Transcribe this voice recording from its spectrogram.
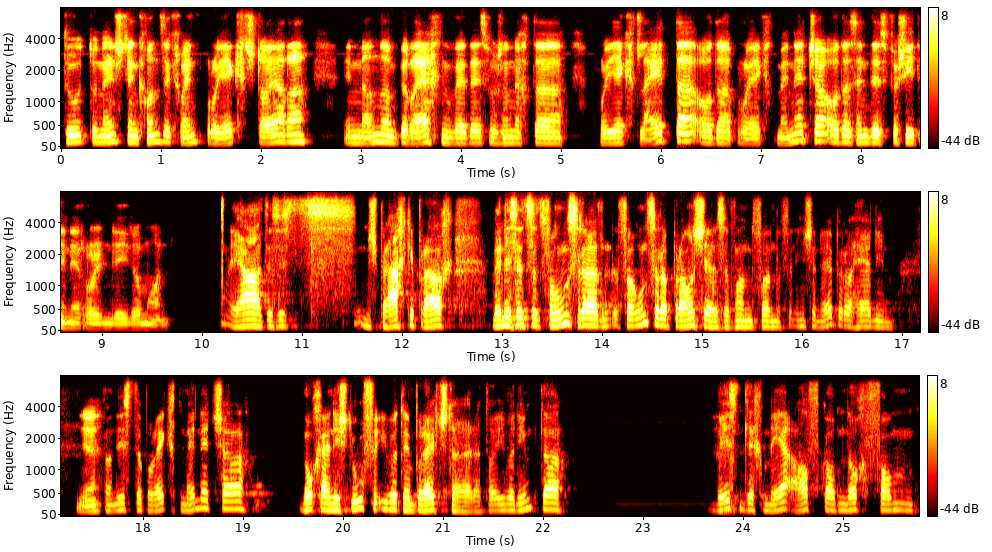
Du, du, nennst den konsequent Projektsteuerer. In anderen Bereichen wäre das wahrscheinlich der Projektleiter oder Projektmanager oder sind das verschiedene Rollen, die du meinst? Ja, das ist ein Sprachgebrauch. Wenn ich es jetzt von unserer, von unserer Branche, also von, von, von Ingenieurbüro hernehme, ja. dann ist der Projektmanager noch eine Stufe über den Projektsteuerer. Da übernimmt er wesentlich mehr Aufgaben noch vom,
